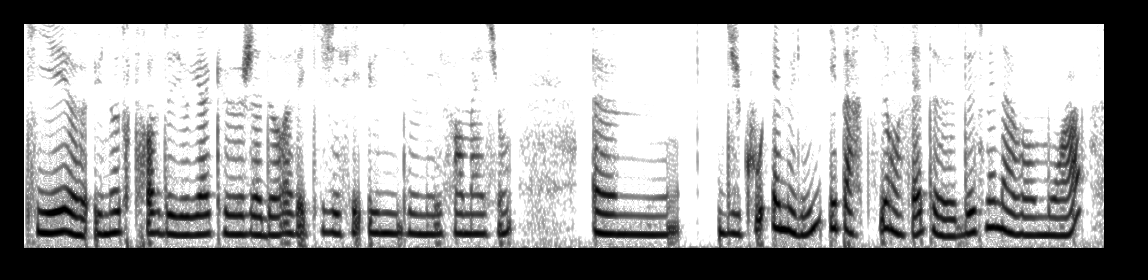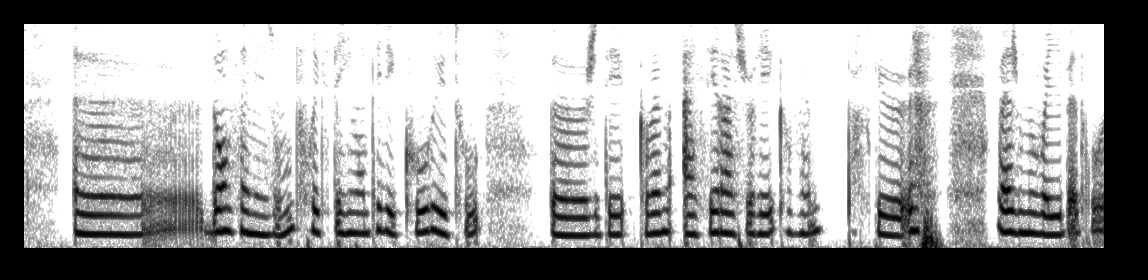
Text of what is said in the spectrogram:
qui est euh, une autre prof de yoga que j'adore, avec qui j'ai fait une de mes formations. du coup, Emeline est partie en fait deux semaines avant moi. Euh, dans sa maison pour expérimenter les cours et tout. Euh, j'étais quand même assez rassurée quand même parce que bah, je me voyais pas trop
